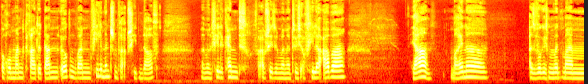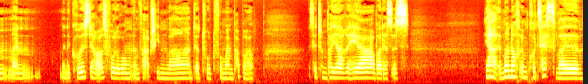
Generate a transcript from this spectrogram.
warum man gerade dann irgendwann viele Menschen verabschieden darf. Wenn man viele kennt, verabschiedet man natürlich auch viele, aber ja, meine, also wirklich mit meinem, mein, meine größte Herausforderung im Verabschieden war der Tod von meinem Papa. Ist jetzt schon ein paar Jahre her, aber das ist ja immer noch im Prozess, weil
